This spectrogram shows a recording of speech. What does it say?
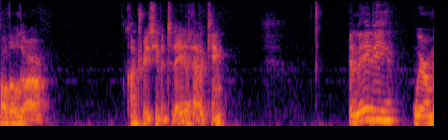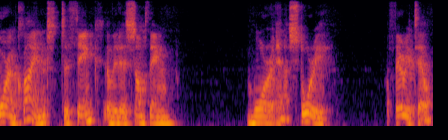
although there are countries even today that have a king. And maybe we are more inclined to think of it as something more in a story a fairy tale.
